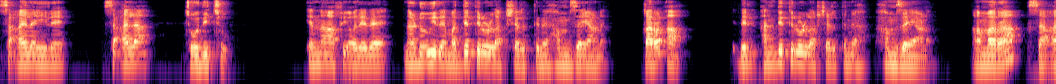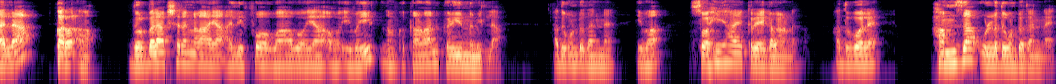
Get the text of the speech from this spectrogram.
സഅലയിലെ സഅല ചോദിച്ചു. എന്ന ആ നടുവിലെ മധ്യത്തിലുള്ള അക്ഷരത്തിന് ഹംസയാണ്. കറ ഇതിൽ അന്ത്യത്തിലുള്ള അക്ഷരത്തിന് ഹംസയാണ്. അമറ സഅല കറ ദുർബലാക്ഷരങ്ങളായ അലിഫോ വാവോ യാഓ ഇവയിൽ നമുക്ക് കാണാൻ കഴിയുന്നുമില്ല. അതുകൊണ്ട് തന്നെ ഇവ സ്വഹിയായ ക്രിയകളാണ്. അതുപോലെ ഹംസ ഉള്ളത് കൊണ്ട് തന്നെ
